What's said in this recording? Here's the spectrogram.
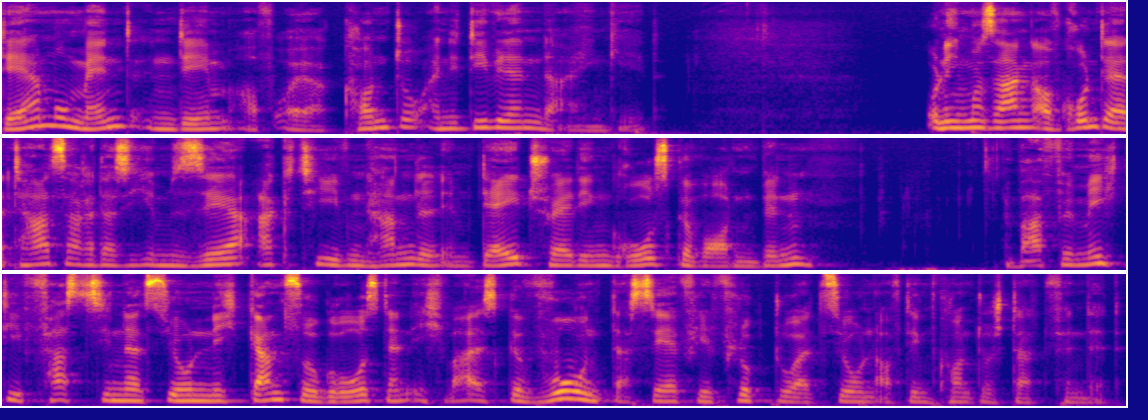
Der Moment, in dem auf euer Konto eine Dividende eingeht. Und ich muss sagen, aufgrund der Tatsache, dass ich im sehr aktiven Handel, im Daytrading groß geworden bin, war für mich die Faszination nicht ganz so groß, denn ich war es gewohnt, dass sehr viel Fluktuation auf dem Konto stattfindet.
